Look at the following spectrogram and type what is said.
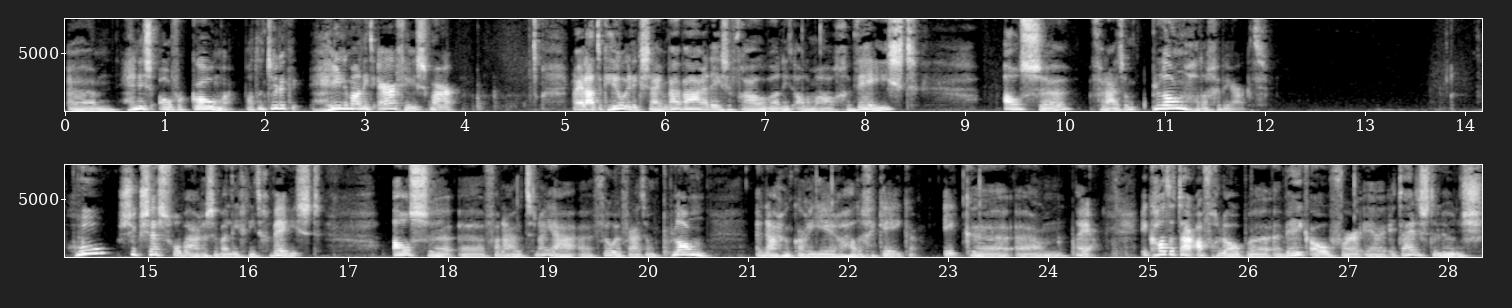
um, hen is overkomen. Wat natuurlijk helemaal niet erg is, maar... Nou ja, laat ik heel eerlijk zijn. Waar waren deze vrouwen wel niet allemaal geweest... als ze vanuit een plan hadden gewerkt? Hoe succesvol waren ze wellicht niet geweest als ze uh, vanuit, nou ja, uh, veel meer vanuit een plan naar hun carrière hadden gekeken. Ik, uh, um, nou ja, ik had het daar afgelopen week over tijdens de lunch.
